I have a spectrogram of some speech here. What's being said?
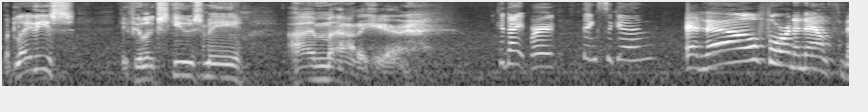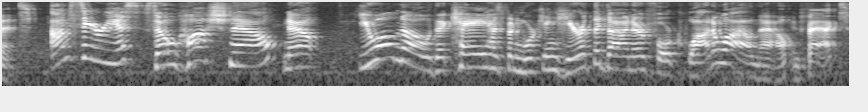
But ladies, if you'll excuse me, I'm out of here. Good night, Bert. Thanks again. And now for an announcement. I'm serious, so hush now. Now, you all know that Kay has been working here at the diner for quite a while now. In fact,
